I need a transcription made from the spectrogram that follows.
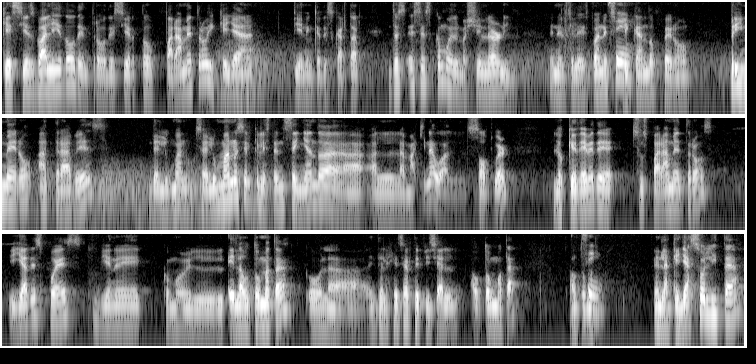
que si es válido dentro de cierto parámetro y que ya tienen que descartar. Entonces, ese es como el machine learning, en el que les van Sí. explicando, pero primero a través del humano. O sea, el humano es el que le está enseñando a, a la máquina o al software lo que debe de sus parámetros y ya después viene como el, el autómata o la inteligencia artificial autómata, Sí. en la que ya solita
